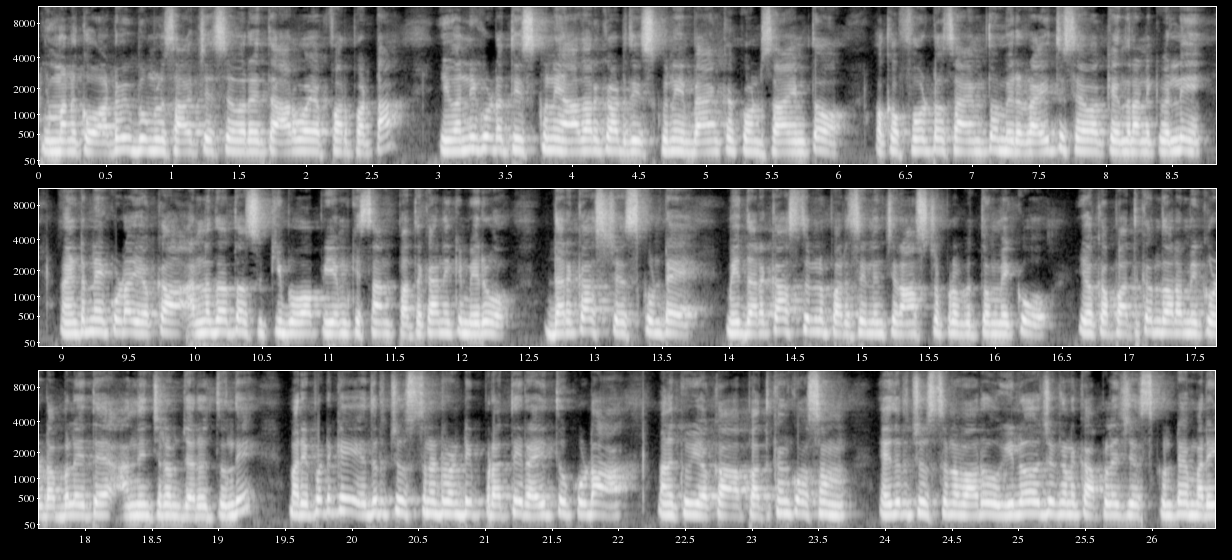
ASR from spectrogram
మనకు అటవీ భూములు సాగు చేసేవారైతే ఆర్ఓఎఫ్ఆర్ పట్టా ఇవన్నీ కూడా తీసుకుని ఆధార్ కార్డు తీసుకుని బ్యాంక్ అకౌంట్ సాయంతో ఒక ఫోటో సాయంతో మీరు రైతు సేవా కేంద్రానికి వెళ్ళి వెంటనే కూడా ఈ యొక్క అన్నదాత సుఖీభవ పిఎం కిసాన్ పథకానికి మీరు దరఖాస్తు చేసుకుంటే మీ దరఖాస్తులను పరిశీలించి రాష్ట్ర ప్రభుత్వం మీకు ఈ యొక్క పథకం ద్వారా మీకు డబ్బులు అయితే అందించడం జరుగుతుంది. మరి ఇప్పటికే ఎదురు చూస్తున్నటువంటి ప్రతి రైతు కూడా మనకు ఈ యొక్క పథకం కోసం ఎదురు చూస్తున్న వారు ఈ రోజు కనుక అప్లై చేసుకుంటే మరి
